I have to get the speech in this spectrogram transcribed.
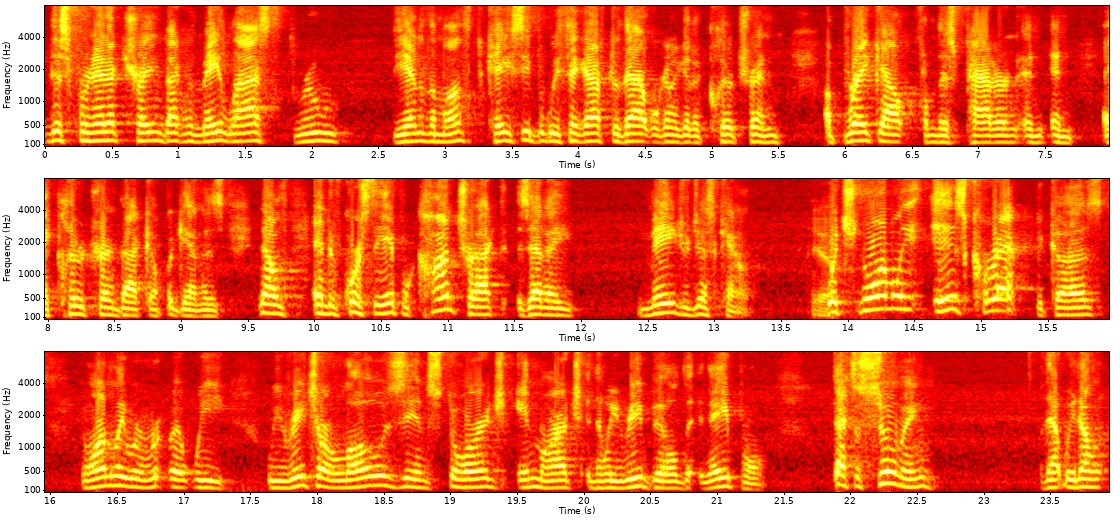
This frenetic trading back may last through the end of the month, Casey, but we think after that we're going to get a clear trend, a breakout from this pattern, and, and a clear trend back up again. Is now, and of course, the April contract is at a major discount, Yeah. which normally is correct because normally we we we reach our lows in storage in March and then we rebuild in April. That's assuming that we don't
